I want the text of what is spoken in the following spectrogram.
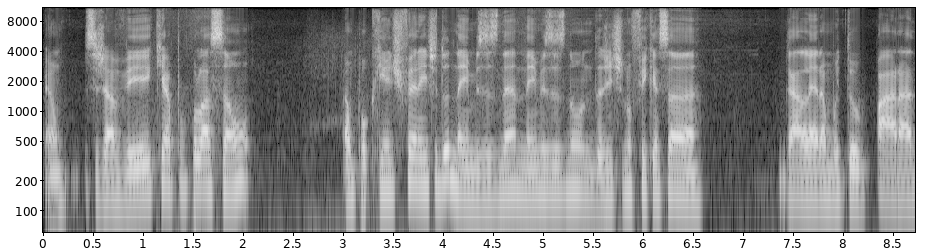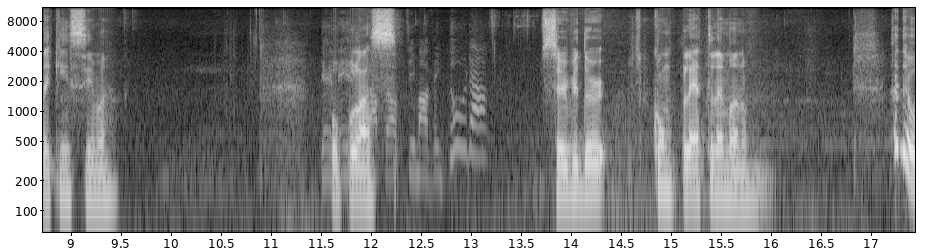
É um, você já vê que a população é um pouquinho diferente do Nemesis, né? Nemesis, não, a gente não fica essa galera muito parada aqui em cima. População-. Servidor completo, né, mano? Cadê o,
